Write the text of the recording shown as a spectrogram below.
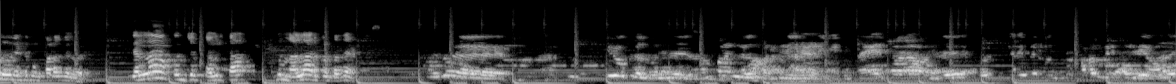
ஒரு ரெண்டு மூணு படங்கள் வரும். இதெல்லாம் கொஞ்சம் தவிர்த்தா இன்னும் நல்லா இருக்குன்றத ஹீரோக்கள் வந்து சம்பளங்கள் பார்த்தீங்கன்னா நீங்க தயாரிப்பாளராக வந்து நிறைய பேர் வந்து படம் எடுக்க முடியாமல்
